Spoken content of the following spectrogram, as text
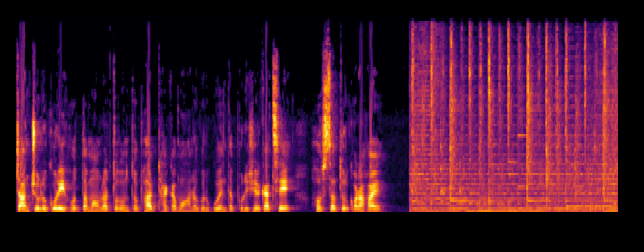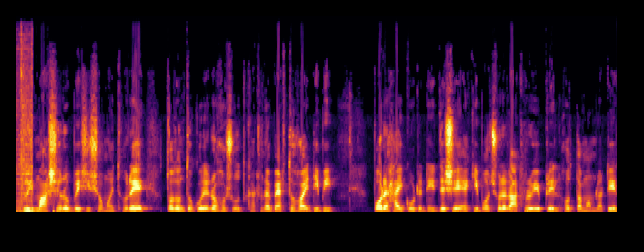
চাঞ্চল্য করে এই হত্যা মামলার তদন্তভার ঢাকা মহানগর গোয়েন্দা পুলিশের কাছে হস্তান্তর করা হয়। দুই মাসেরও বেশি সময় ধরে তদন্ত করে রহস্য উদ্ঘাটনে ব্যর্থ হয় ডিবি। পরে হাইকোর্টের নির্দেশে একই বছরের আঠারোই এপ্রিল হত্যা মামলাটির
